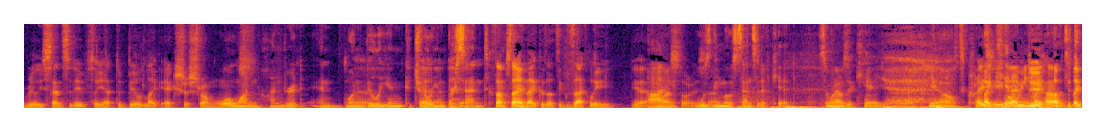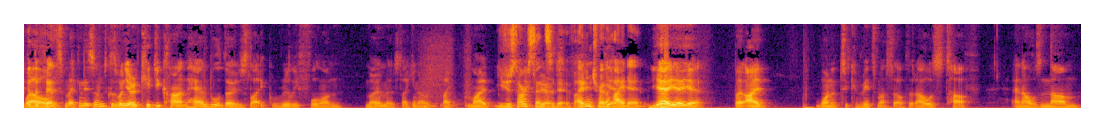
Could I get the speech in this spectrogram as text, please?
really sensitive, so you had to build like extra strong walls? One hundred and one Yeah. billion quadrillion percent. Because I'm saying that because that's exactly yeah my I story. was so. the most sensitive kid. So when I was a kid, Yeah, you know, it's crazy. By kid, what I we mean do, like huh? up to like 12. the defense mechanisms. Because when you're a kid, you can't handle those like really full on moments. Like you know, like my You just are experience- sensitive. I didn't try to Yeah. hide it. Yeah, yeah, yeah. But I wanted to convince myself that I was tough and I was numb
